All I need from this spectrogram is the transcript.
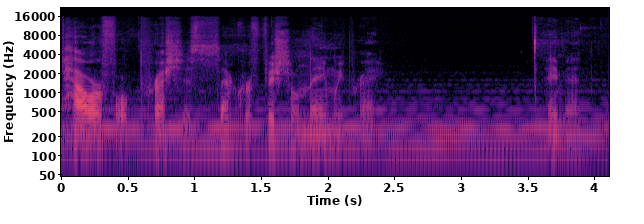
powerful, precious, sacrificial name we pray. Amen.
